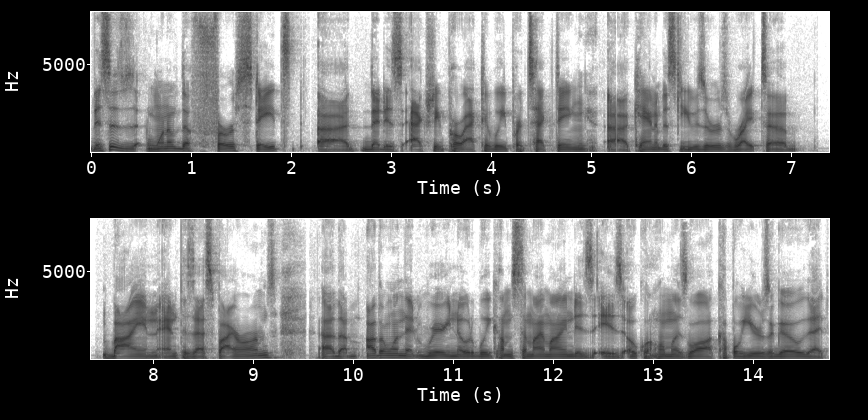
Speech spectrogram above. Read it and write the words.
This is one of the first states uh, that is actually proactively protecting uh, cannabis users' right to buy and, and possess firearms. Uh, the other one that very notably comes to my mind is is Oklahoma's law a couple years ago that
